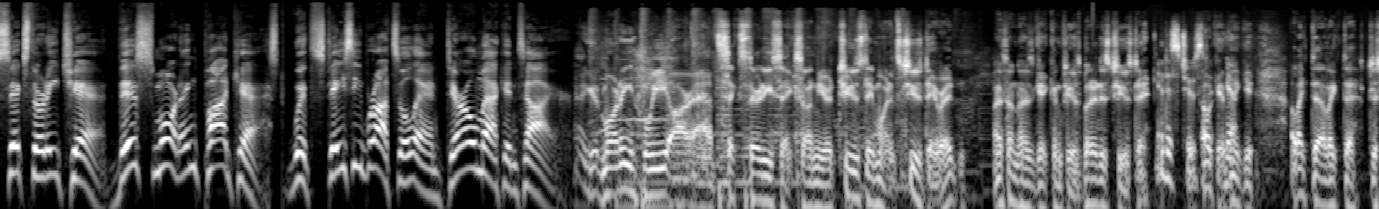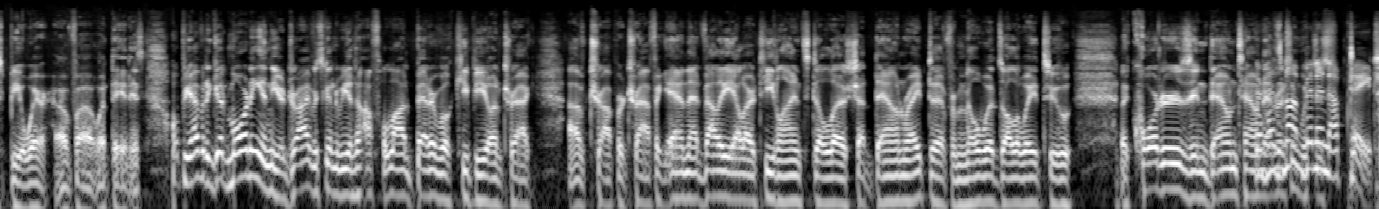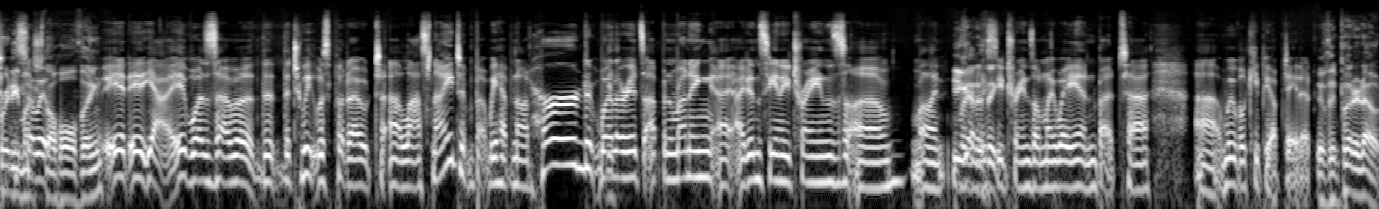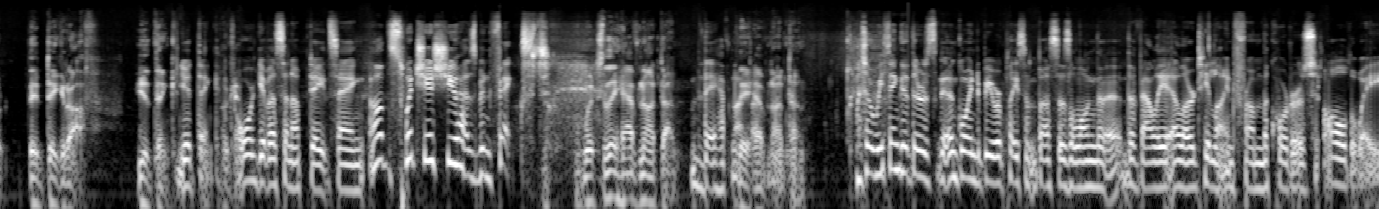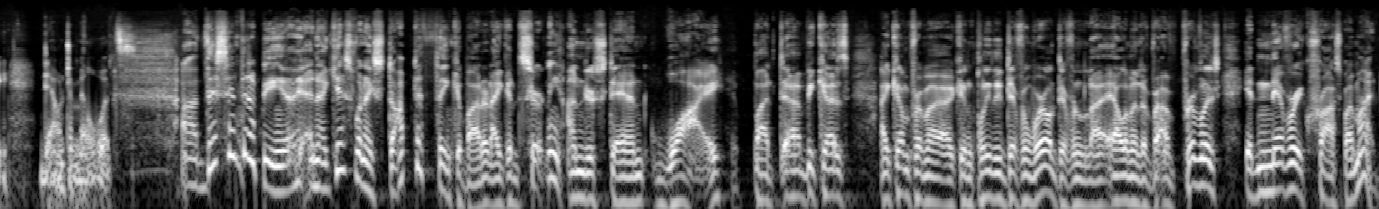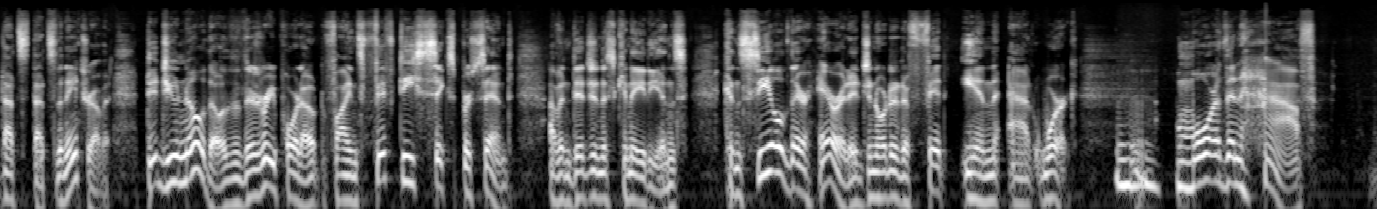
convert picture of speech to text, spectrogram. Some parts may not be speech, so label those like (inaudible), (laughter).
630 CHED This Morning podcast with Stacey Brotzel and Daryl McIntyre. Hey, good morning. We are at 636 on your Tuesday morning. It's Tuesday, right? I sometimes get confused, but it is Tuesday. It is Tuesday. Okay, yeah. thank you. I like to I like to just be aware of uh, what day it is. Hope you're having a good morning, and your drive is going to be an awful lot better. We'll keep you on track of chopper traffic, and that Valley LRT line still uh, shut down, right, uh, from Millwoods all the way to the quarters in downtown There has not been an update. Pretty So much it- the whole thing. It, it- yeah, it was uh, the the tweet was put out uh, last night, but we have not heard whether it's up and running. I, I didn't see any trains. Uh, well, I You rarely think- see trains on my way in, but uh, uh, we will keep you updated. if they put it out, they'd take it off. You'd think. You'd think, Okay. or give us an update saying, "Oh, the switch issue has been fixed." Which they have not done. They have not. They done. have not done. So we think that there's going to be replacement buses along the, the Valley LRT line from the quarters all the way down to Millwoods. Uh, this ended up being, and I guess when I stopped to think about it, I could certainly understand why. But uh, because I come from a completely different world, different uh, element of, of privilege, it never crossed my mind. That's that's the nature of it. Did you know though that there's a report out finds 56 percent of Indigenous Canadians conceal their heritage in order to fit in at work. Mm-hmm. More than half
